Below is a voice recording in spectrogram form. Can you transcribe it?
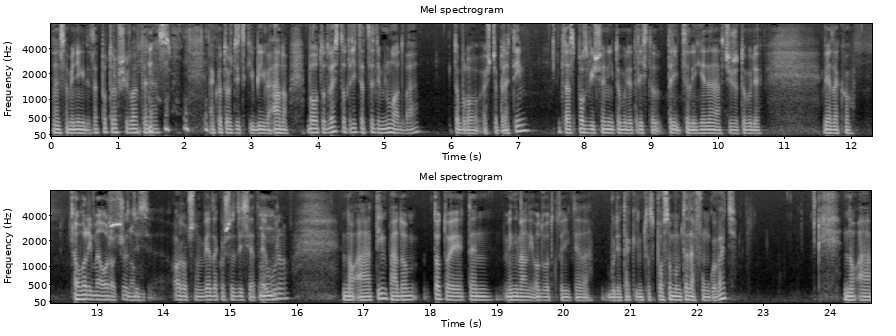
len sa mi niekde zapotrošila teraz, ako to vždycky býva. Áno, bolo to 237,02 to bolo ešte predtým. Teraz po zvýšení to bude 303,11, čiže to bude viac ako... Hovoríme o ročnom. 60, o ročnom, viac ako 60 mm. eur. No a tým pádom toto je ten minimálny odvod, ktorý teda bude takýmto spôsobom teda fungovať. No a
